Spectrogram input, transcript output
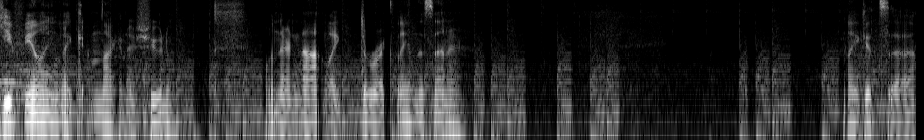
Keep feeling like I'm not gonna shoot them when they're not like directly in the center. Like it's uh,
